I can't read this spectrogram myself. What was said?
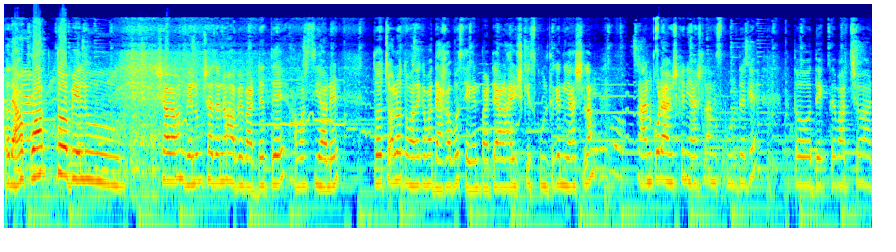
তো দেখো কত বেলুন। সব এখন বেলুন সাজানো হবে বার্থডেতে আমার সিয়ানের। তো চলো তোমাদেরকে আবার দেখাবো সেকেন্ড পার্টে আর আয়ুষকে স্কুল থেকে নিয়ে আসলাম। স্নান করে আয়ুষকে নিয়ে আসলাম স্কুল থেকে। তো দেখতে পাচ্ছ, আর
